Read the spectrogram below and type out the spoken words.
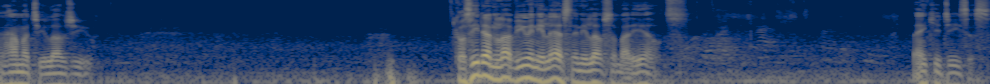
and how much He loves you. Because He doesn't love you any less than He loves somebody else. Thank you, Jesus.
